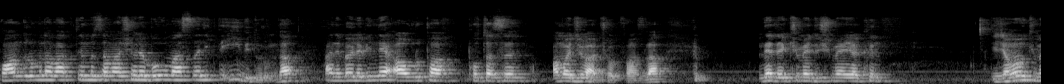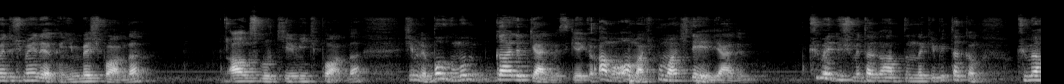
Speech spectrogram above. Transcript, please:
Puan durumuna baktığımız zaman şöyle Bochum aslında ligde iyi bir durumda. Hani böyle bir ne Avrupa potası amacı var çok fazla. Ne de küme düşmeye yakın. Diyeceğim ama küme düşmeye de yakın 25 puanda. Augsburg 22 puanda. Şimdi Bochum'un galip gelmesi gerekiyor ama o maç bu maç değil yani. Küme düşme hattındaki bir takım küme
